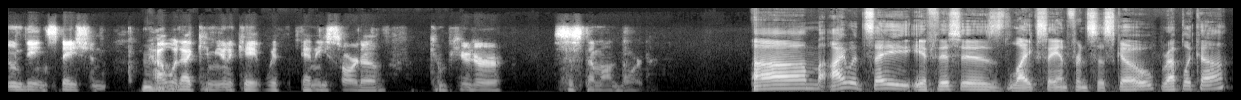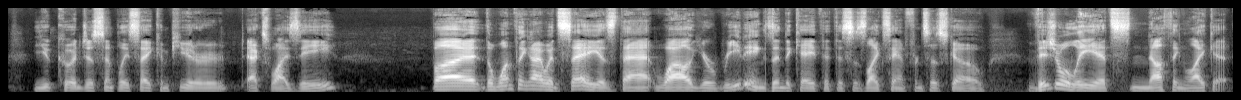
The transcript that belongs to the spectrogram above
Undine station, how would I communicate with any sort of computer system on board? Um, I would say if this is like San Francisco replica, you could just simply say computer XYZ. But the one thing I would say is that while your readings indicate that this is like San Francisco, visually it's nothing like it.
